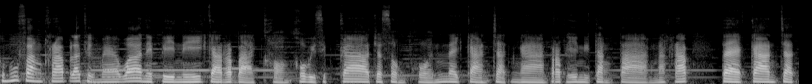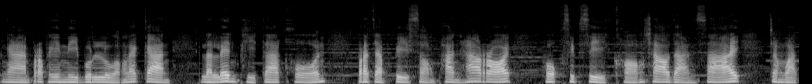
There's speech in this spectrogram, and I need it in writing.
คุณผู้ฟังครับและถึงแม้ว่าในปีนี้การระบาดของโควิด -19 จะส่งผลในการจัดงานประเพณีต่างๆนะครับ แต่การจัดงานประเพณีบุญหลวงและการละเล่นผีตาโขน ประจำปี 2564 ของชาวด่านซ้าย จังหวัด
